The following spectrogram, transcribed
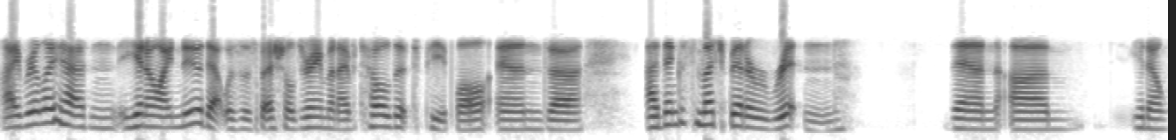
I really hadn't, you know, I knew that was a special dream and I've told it to people and uh I think it's much better written than um you know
